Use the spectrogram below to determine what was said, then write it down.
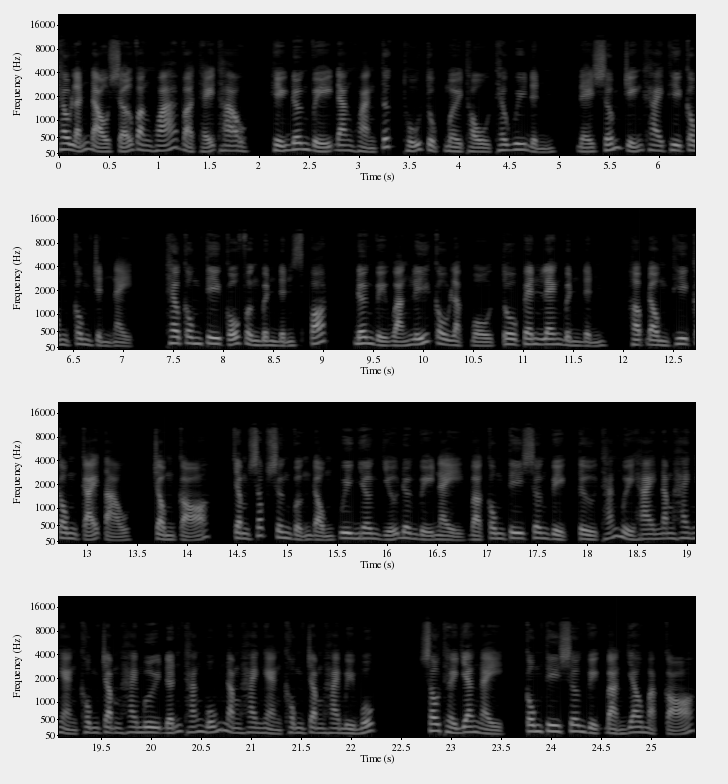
Theo lãnh đạo Sở Văn hóa và Thể thao, hiện đơn vị đang hoàn tất thủ tục mời thầu theo quy định để sớm triển khai thi công công trình này. Theo công ty cổ phần Bình Định Sport, đơn vị quản lý câu lạc bộ Tô Penland Bình Định, hợp đồng thi công cải tạo, trồng cỏ, chăm sóc sân vận động quy nhơn giữa đơn vị này và công ty Sơn Việt từ tháng 12 năm 2020 đến tháng 4 năm 2021. Sau thời gian này, công ty Sơn Việt bàn giao mặt cỏ,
